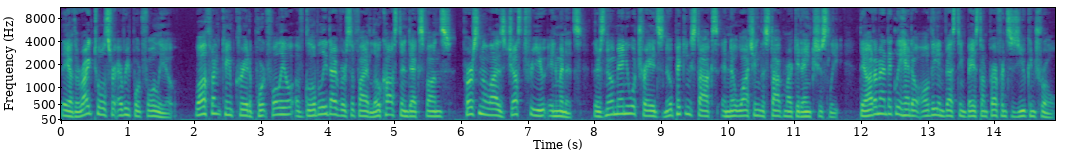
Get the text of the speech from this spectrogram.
They have the right tools for every portfolio. Wealthfront can create a portfolio of globally diversified low cost index funds, personalized just for you in minutes. There's no manual trades, no picking stocks, and no watching the stock market anxiously. They automatically handle all the investing based on preferences you control.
